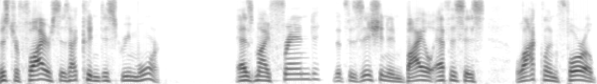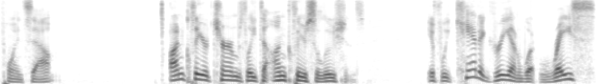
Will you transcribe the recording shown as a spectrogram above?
Mr. Flier says I couldn't disagree more. As my friend, the physician and bioethicist Lachlan Forrow points out, unclear terms lead to unclear solutions. If we can't agree on what race,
